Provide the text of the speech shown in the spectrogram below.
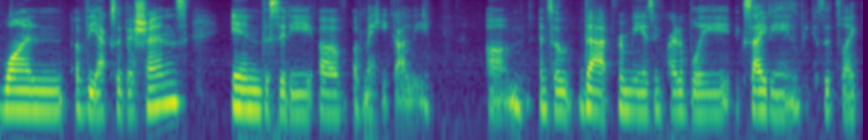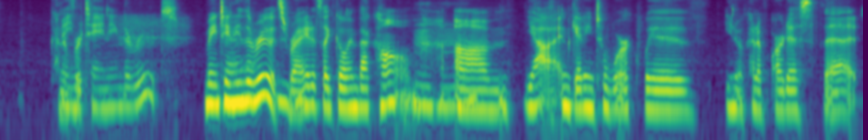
one of the exhibitions in the city of, of Mexicali. Um, and so that for me is incredibly exciting because it's like kind of ret- Maintaining the roots. maintaining the Yeah. roots, Mhm. right? It's like going back home. Mhm. Um, yeah, and getting to work with, you know, kind of artists that,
